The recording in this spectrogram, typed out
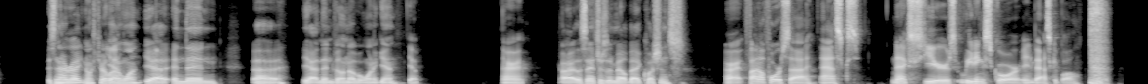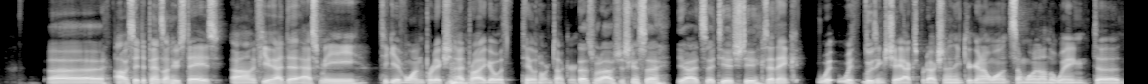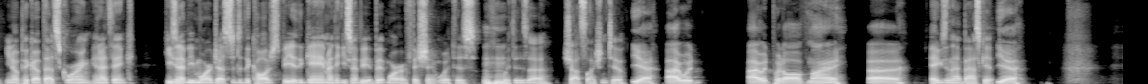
Isn't that right? North Carolina Yeah. won. Yeah. Yeah. and then uh, yeah, and then Villanova won again. Yep. All right. All right, let's answer some mailbag questions. All right. Final Four side asks next year's leading scorer in basketball. Uh, Obviously, it depends on who stays. Um, if you had to ask me to give one prediction, I'd probably go with Talen Horton Tucker that's what I was just gonna say. Yeah, I'd say THT. because I think with, with losing Shayok's production, I think you're going to want someone on the wing to you know pick up that scoring, and I think he's going to be more adjusted to the college speed of the game. I think he's going to be a bit more efficient with his Mhm. with his uh, shot selection too. Yeah, I would. I would put all of my. Uh, Eggs in that basket. yeah,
